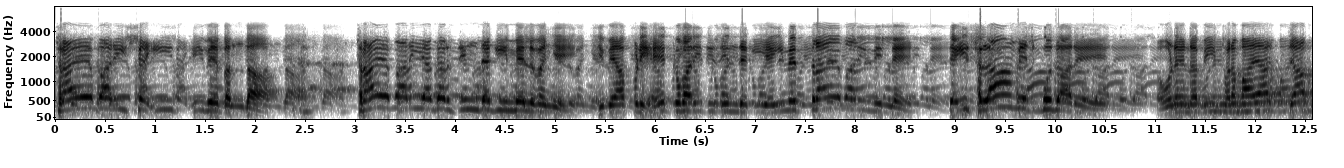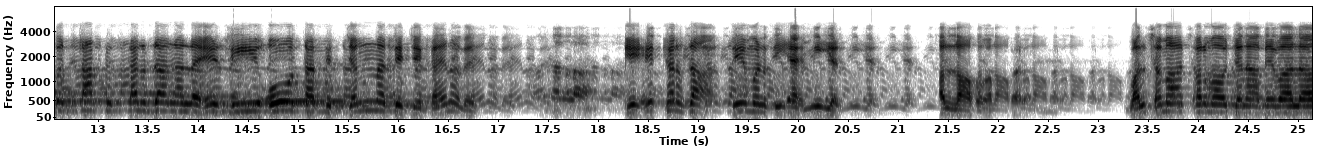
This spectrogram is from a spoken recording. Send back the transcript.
ترائے باری شہید تھی وے بندہ۔ ترائے باری اگر زندگی مل ونجے جی میں اپنی ایک باری دی زندگی ہے میں ترائے باری ملے، تے اسلام وچ گزارے۔ انہیں نبی فرمایا، جب تک قرضہ نہ لہے سی، او تک جنت وچ ہے نا ویسے یہ ایک قرضہ، دیمن دی اہمیت۔ اللہ اکبر۔ ول سماج فرماؤ جناب والا.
